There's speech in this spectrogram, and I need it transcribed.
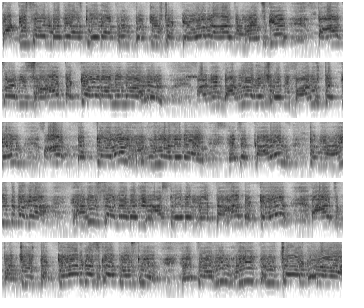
पाकिस्तानमध्ये असलेल्या आपण पंचवीस टक्क्यावर आज मोजके पाच आणि सहा टक्क्यावर आलेलो आहोत आणि बांगलादेशमध्ये बावीस टक्क्याहून आठ टक्क्यावर हिंदू आलेले आहे ह्याचं कारण तुम्ही नीट बघा हिंदुस्थानामध्ये असलेले हे दहा टक्क्यावर आज पंचवीस टक्क्यावर कस काय पोहोचले. ह्याचाही नीट विचार करा.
